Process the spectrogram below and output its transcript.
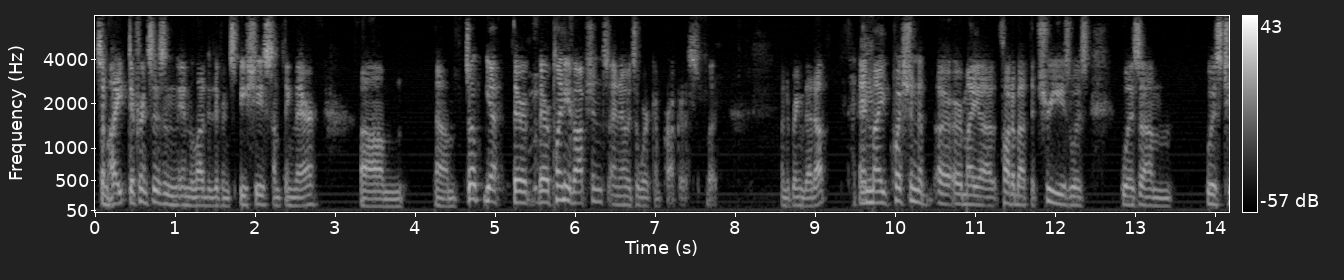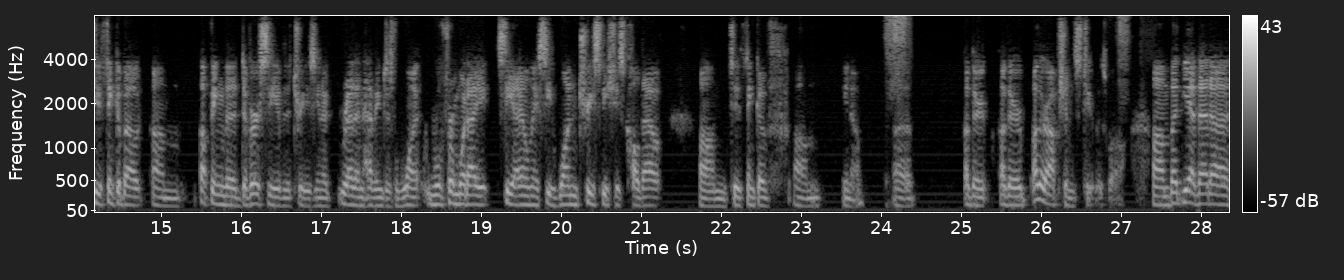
some height differences in, in a lot of different species. Something there. Um, um, so yeah, there there are plenty of options. I know it's a work in progress, but I wanted to bring that up. And my question uh, or my uh, thought about the trees was was um, was to think about um, upping the diversity of the trees. You know, rather than having just one. Well, from what I see, I only see one tree species called out. Um, to think of, um, you know, uh, other other other options too as well. Um, but yeah, that uh,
